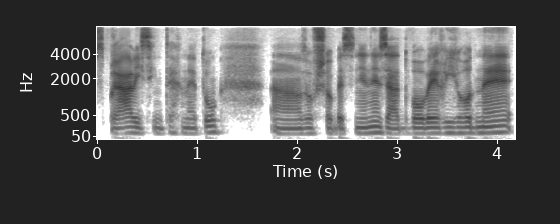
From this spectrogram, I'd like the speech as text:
správy z internetu zo všeobecnené za dôveryhodné,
